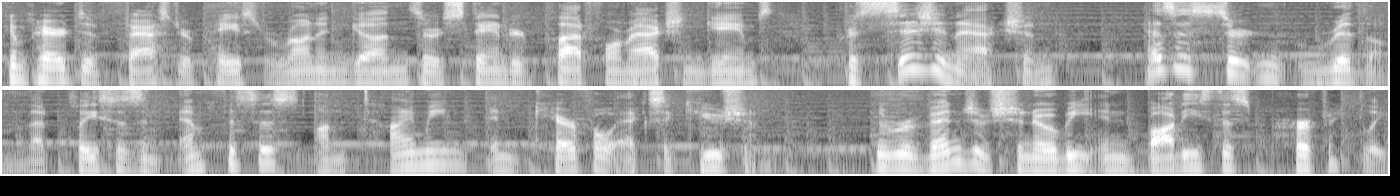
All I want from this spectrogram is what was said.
Compared to faster paced run and guns or standard platform action games, precision action has a certain rhythm that places an emphasis on timing and careful execution. The Revenge of Shinobi embodies this perfectly.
